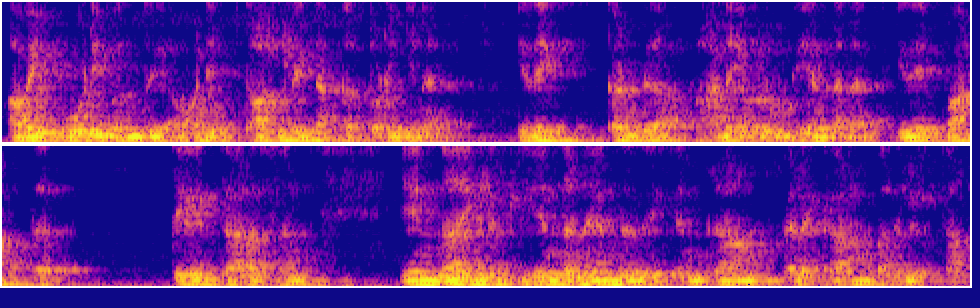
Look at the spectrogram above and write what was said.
அவை ஓடி வந்து அவனின் கால்களை நக்கத் தொடங்கின. இதை கண்டு அனைவரும் வியந்தனர். இதை பார்த்த திகைத்த அரசன் என் நாய்களுக்கு என்ன நேர்ந்தது என்றான் வேலைக்காரன் பதிலளித்தான்.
